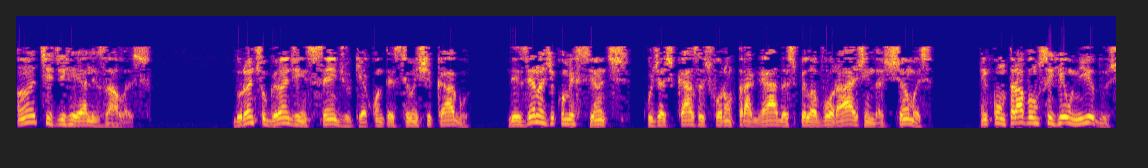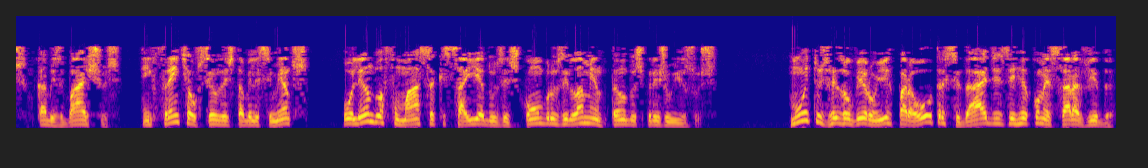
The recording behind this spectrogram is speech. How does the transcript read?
antes de realizá-las. Durante o grande incêndio que aconteceu em Chicago, dezenas de comerciantes, cujas casas foram tragadas pela voragem das chamas, encontravam-se reunidos, cabisbaixos, em frente aos seus estabelecimentos, olhando a fumaça que saía dos escombros e lamentando os prejuízos. Muitos resolveram ir para outras cidades e recomeçar a vida.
